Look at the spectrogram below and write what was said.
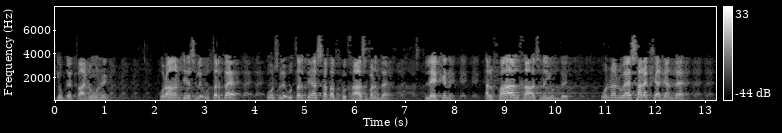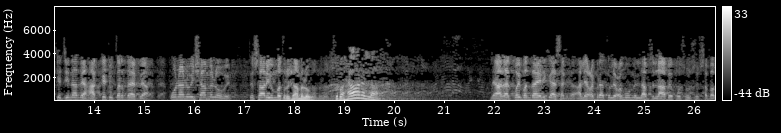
کیونکہ قانون ہے، قرآن جس لیے اتردا ہے، اس لیے اتردیا سبب کوئی خاص بنتا ہے۔ لیکن الفاظ خاص نہیں ہوں انہوں ایسا رکھیا جاندہ ہے کہ جنہ دے حق چتردا ہے پیا انہوں بھی شامل ہوئے تو ساری امت نو شامل ہو سبحان اللہ۔ لہذا کوئی بندہ یہ نہیں کہہ سکتا۔ علی عبرت العموم لفظ لاب خصوص سبب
